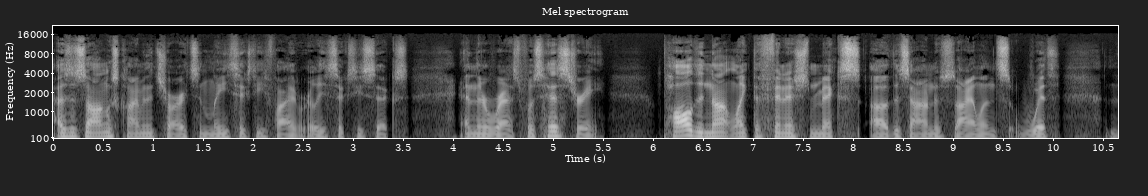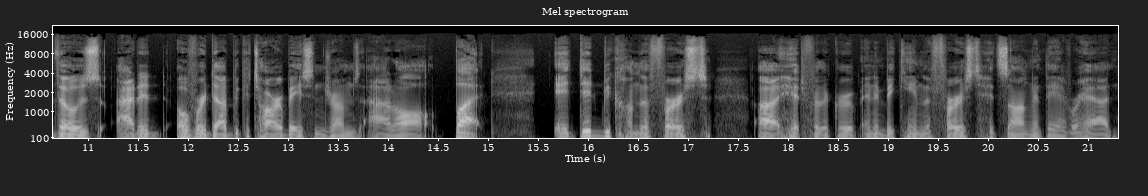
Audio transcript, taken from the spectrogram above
as the song was climbing the charts in late 65, early 66, and the rest was history. Paul did not like the finished mix of The Sound of Silence with those added overdubbed guitar, bass, and drums at all, but it did become the first uh, hit for the group, and it became the first hit song that they ever had.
